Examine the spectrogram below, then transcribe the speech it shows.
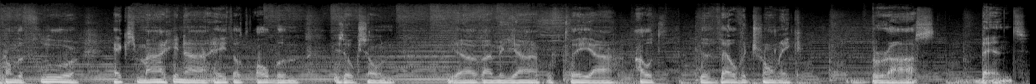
van de vloer. Ex Magina heet dat album. Is ook zo'n ja, ruim een jaar of twee jaar oud. De Velvetronic Brass Band.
